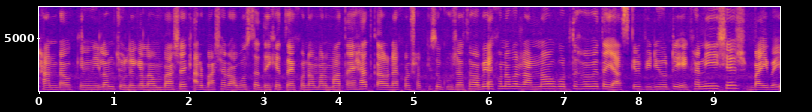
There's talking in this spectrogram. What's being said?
ঠান্ডাও কিনে নিলাম। চলে গেলাম বাসায় আর বাসার অবস্থা দেখে তো এখন আমার মাথায় হাত, কারণ এখন সবকিছু ঘুষাতে হবে। এখন আবার রান্নাও করতে হবে, তাই আজকের ভিডিওটি এখানেই শেষ। Bye bye.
